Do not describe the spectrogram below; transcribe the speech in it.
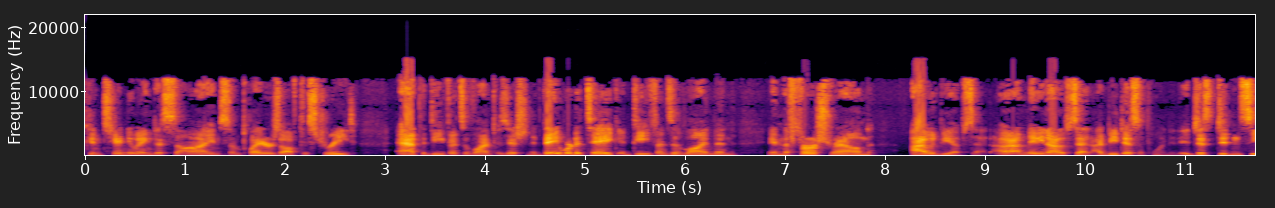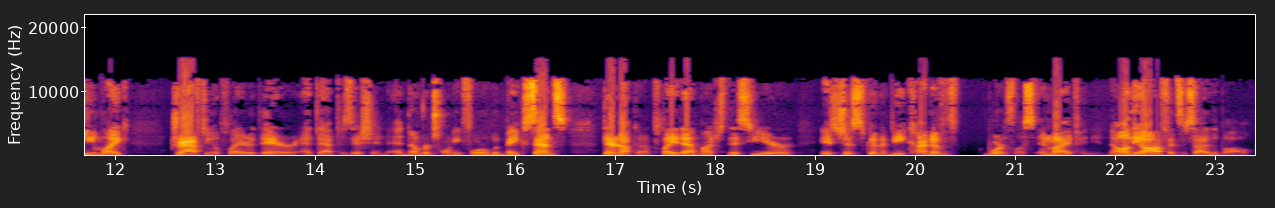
continuing to sign some players off the street at the defensive line position. If they were to take a defensive lineman in the first round, I would be upset. I'm maybe not upset. I'd be disappointed. It just didn't seem like drafting a player there at that position at number 24 would make sense. They're not going to play that much this year. It's just going to be kind of worthless, in my opinion. Now, on the offensive side of the ball,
